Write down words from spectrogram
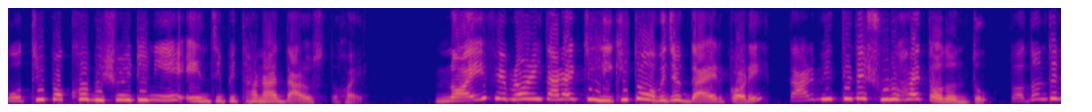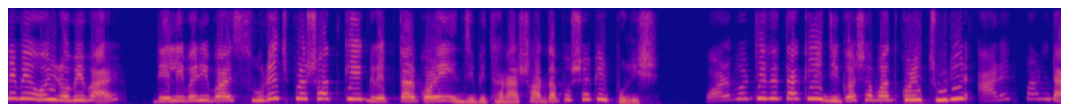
কর্তৃপক্ষ বিষয়টি নিয়ে এনজিপি থানার দ্বারস্থ হয়। নয়ই ফেব্রুয়ারি তারা একটি লিখিত অভিযোগ দায়ের করে। তার ভিত্তিতে শুরু হয় তদন্ত। তদন্তে নেমে ওই রবিবার ডেলিভারি বয় সুরেশ প্রসাদকে গ্রেপ্তার করে এনজিপি থানা সাদা পোশাকের পুলিশ। পরবর্তীতে তাকে জিজ্ঞাসাবাদ করে চুরির আরেক পান্ডা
